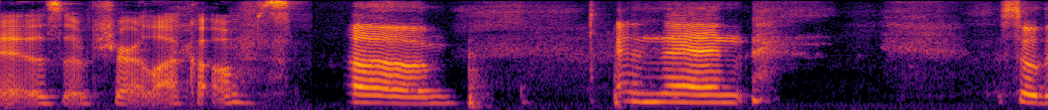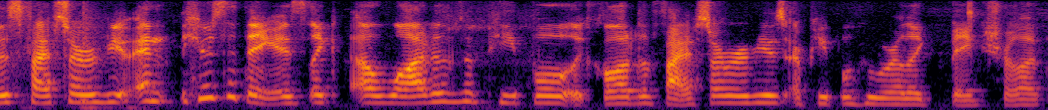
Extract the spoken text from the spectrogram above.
is of Sherlock Holmes. Um, and then so this five star review, and here's the thing: is like a lot of the people, like a lot of the five star reviews, are people who are like big Sherlock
